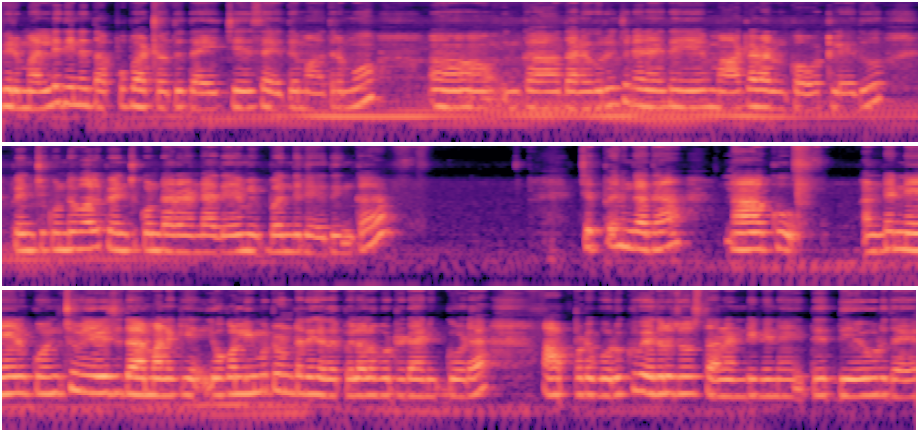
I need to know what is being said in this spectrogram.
మీరు మళ్ళీ దీన్ని తప్పు పట్టవద్దు దయచేసి అయితే మాత్రము. ఇంకా దాని గురించి నేనైతే ఏం మాట్లాడాలనుకోవట్లేదు. పెంచుకుంటే వాళ్ళు పెంచుకుంటారండి అదేం ఇబ్బంది లేదు. ఇంకా చెప్పాను కదా నాకు అంటే నేను కొంచెం ఏజ్ దా మనకి ఒక లిమిట్ ఉంటుంది కదా పిల్లలు పుట్టడానికి కూడా. అప్పటి వరకు ఎదురు చూస్తానండి నేనైతే దేవుడు దయ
